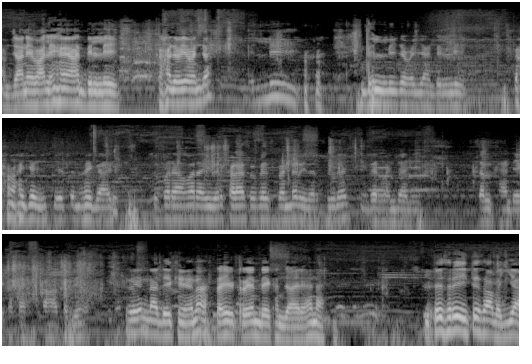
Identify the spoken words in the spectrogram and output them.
अब जाने वाले हैं आज दिल्ली। कहाँ जो भैया? दिल्ली। दिल्ली जो भैया दिल्ली। कहाँ के स्टेशन में गाड़ी? सुपर हमारा इधर खड़ा सुपर स्पलेंडर इधर सूरज इधर भंजा जी चलते हैं देखा था, कहाँ तक ट्रेन ना देखे, है ना? सही ट्रेन देखन जा रहे हैं ना? इतने रे इतने सा भैया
